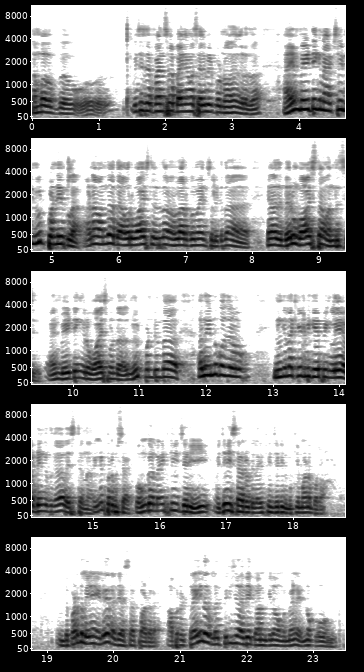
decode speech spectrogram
நம்ம இப்போ, விஜய் சார் ஃபேன்ஸ்லாம் பயங்கரமாக செலிப்ரேட் பண்ணுவாங்கிறது தான். ஐ எம் வெயிட்டிங் நான் ஆக்சுவலி மியூட் பண்ணியிருக்கலாம் ஆனால் வந்து அது அவர் வாய்ஸில் இருந்தால் நல்லா இருக்குமேன்னு சொல்லிட்டு தான் ஏன்னா அது வெறும் வாய்ஸ் தான் வந்துச்சு. ஐ எம் வெயிட்டிங்கிற வாய்ஸ் மட்டும் அது மியூட் பண்ணியிருந்தா அது இன்னும் கொஞ்சம் நீங்களாம் கேள்வி கேட்பீங்களே அப்படிங்கிறதுக்காக வச்சிட்டேன் நான். வெங்கட் பிரபு சார் உங்கள் லைஃப்லையும் சரி விஜய் சாரோட லைஃப்லையும் சரி இது முக்கியமான படம். இந்த படத்தில் ஏன் இளையராஜா சார் பாடலை? அப்புறம் ட்ரெய்லரில் திரிஷாவே காமிக்கல அவங்க மேலே என்ன கோவம் உங்களுக்கு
